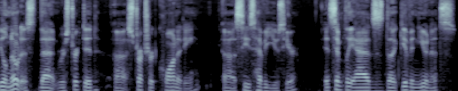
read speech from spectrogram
You'll notice that restricted uh, structured quantity uh, sees heavy use here it simply adds the given units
